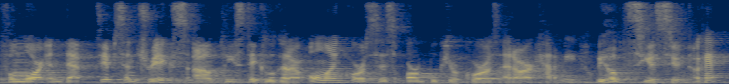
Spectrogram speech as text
For more in-depth tips and tricks, uh, please take a look at our online courses or book your course at our academy. We hope to see you soon, okay?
